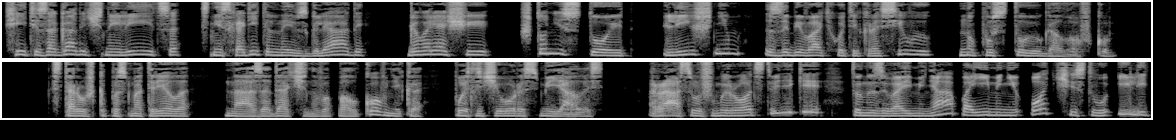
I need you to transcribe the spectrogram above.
все эти загадочные лица, снисходительные взгляды, говорящие, что не стоит лишним забивать хоть и красивую, но пустую головку. Старушка посмотрела на озадаченного полковника, после чего рассмеялась. «Раз уж мы родственники, то называй меня по имени-отчеству или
